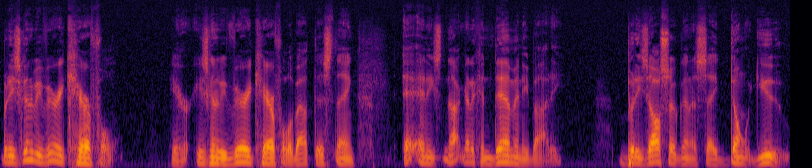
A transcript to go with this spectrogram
but he's going to be very careful here. He's going to be very careful about this thing, and he's not going to condemn anybody, but he's also going to say, Don't you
